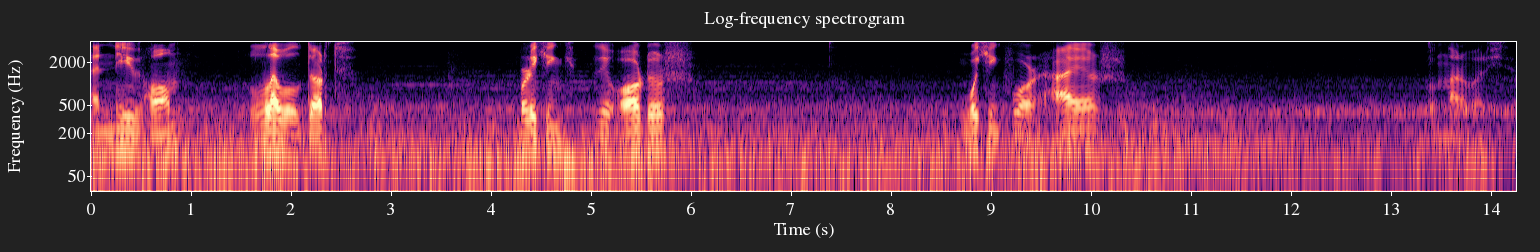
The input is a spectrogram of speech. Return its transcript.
A new home level 4 breaking the order working for hire Bunlar var işte.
